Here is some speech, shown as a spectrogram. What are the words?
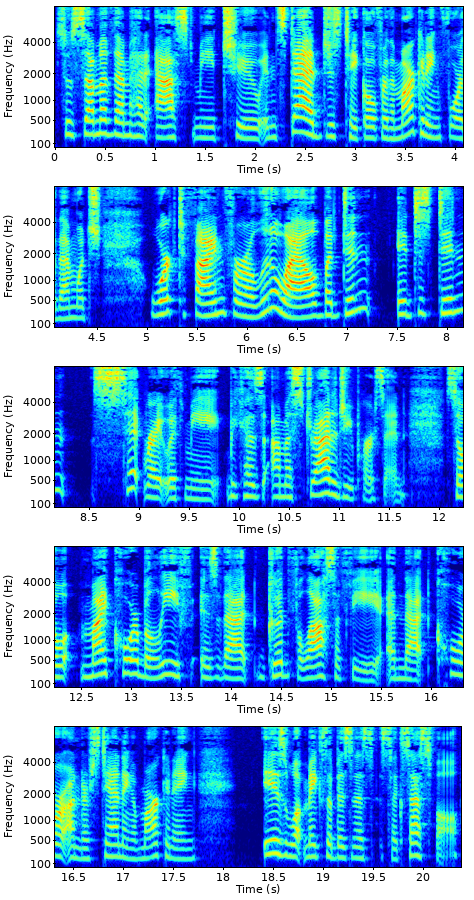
So some of them had asked me to instead just take over the marketing for them, which worked fine for a little while, but didn't it just didn't sit right with me because I'm a strategy person. So, my core belief is that good philosophy and that core understanding of marketing is what makes a business successful.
